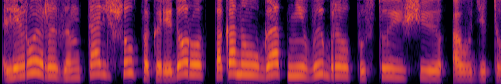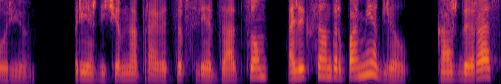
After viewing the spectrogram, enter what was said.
Лерой Розенталь шел по коридору, пока наугад не выбрал пустующую аудиторию. Прежде чем направиться вслед за отцом, Александр помедлил, Каждый раз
